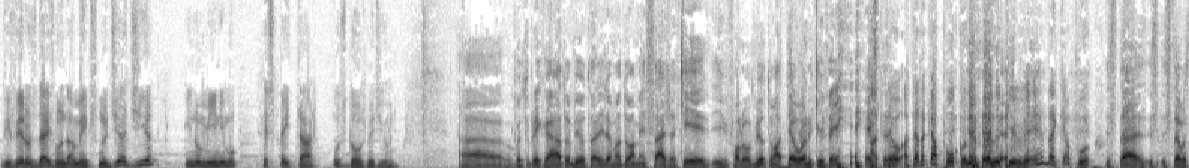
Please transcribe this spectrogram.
viver os dez mandamentos no dia a dia e, no mínimo, respeitar os dons mediúnicos. Ah, muito obrigado, Milton. Ele mandou uma mensagem aqui e falou: Milton, até o ano que vem. até, até, daqui a pouco, né? ano que vem é daqui a pouco. Está, estamos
